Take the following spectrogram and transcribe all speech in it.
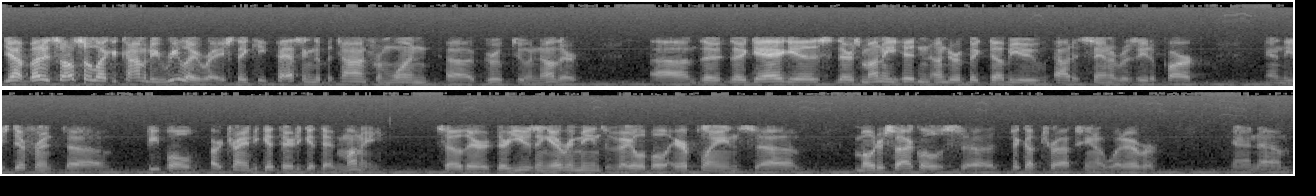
Yeah, but it's also like a comedy relay race. They keep passing the baton from one uh, group to another. Uh, the the gag is there's money hidden under a big W out at Santa Rosita Park, and these different uh, people are trying to get there to get that money. So they're they're using every means available: airplanes, uh, motorcycles, uh, pickup trucks, you know, whatever. And um,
